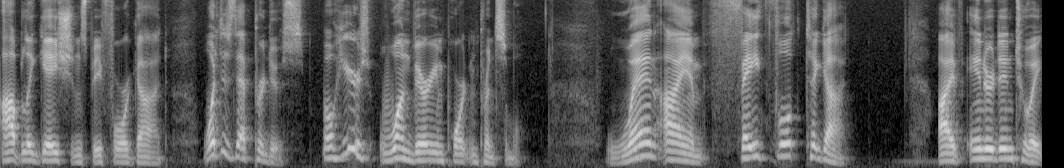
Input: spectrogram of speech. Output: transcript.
obligations before God, what does that produce? Well, here's one very important principle. When I am faithful to God, I've entered into a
